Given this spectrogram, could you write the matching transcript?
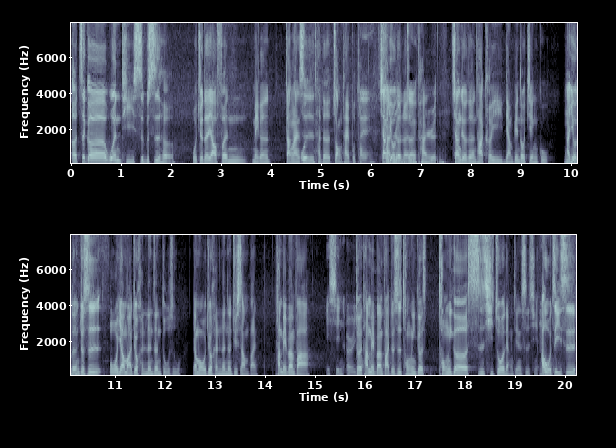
呃，这个问题适不适合，我觉得要分每个人，当然是他的状态不同。像有的人真的，看人，像有的人他可以两边都兼顾，啊，嗯有的人就是我要么就很认真读书，要么我就很认真去上班。他没办法，一心二用。对他没办法，就是同一个同一个时期做两件事情。啊，嗯我自己是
